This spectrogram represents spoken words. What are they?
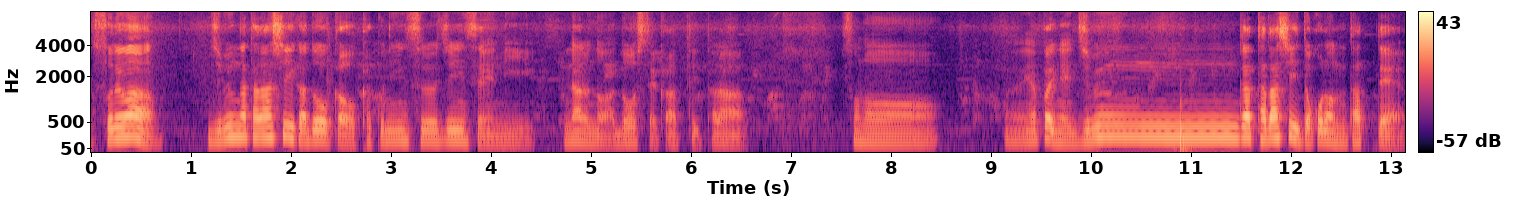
それは自分が正しいかどうかを確認する人生になるのはどうしてかって言ったらそのやっぱりね自分が正しいところに立って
